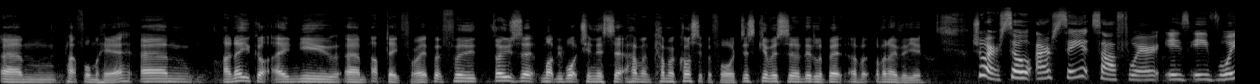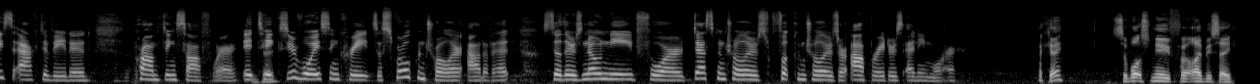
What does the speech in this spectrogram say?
um, platform here. Um, I know you've got a new um, update for it, but for those that might be watching this that haven't come across it before, just give us a little bit of, a, of an overview. Sure. So, our Say iT software is a voice activated prompting software. It Okay. takes your voice and creates a scroll controller out of it. So, there's no need for desk controllers, foot controllers, or operators anymore. Okay. So, what's new for IBC?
